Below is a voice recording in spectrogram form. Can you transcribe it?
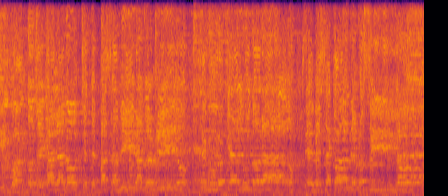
Y cuando llega la noche te pasa mirando el río, seguro que algún dorado se besa con el rocío.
